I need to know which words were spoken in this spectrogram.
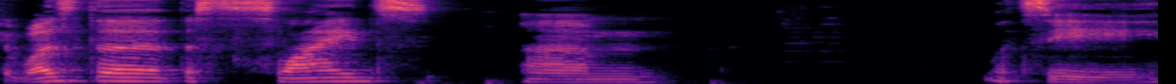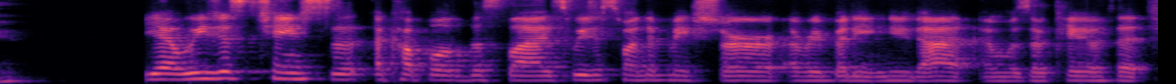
it was the the slides. Um, let's see. Yeah, we just changed a a couple of the slides. We just wanted to make sure everybody knew that and was okay with it.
